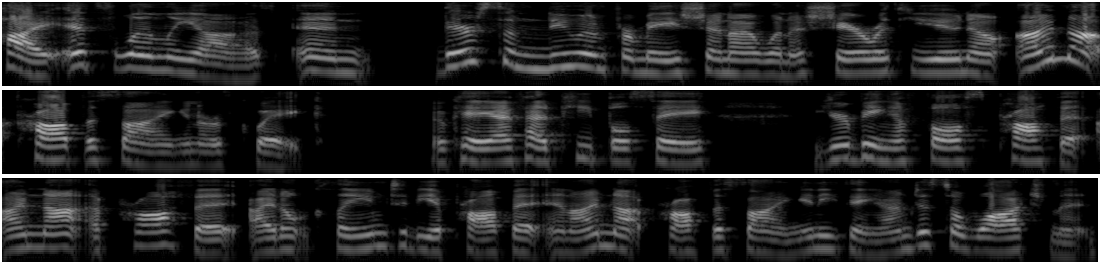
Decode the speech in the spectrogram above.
Hi, it's Lyn Leahz, and there's some new information I want to share with you. Now, I'm not prophesying an earthquake. Okay, I've had people say, You're being a false prophet. I'm not a prophet. I don't claim to be a prophet, and I'm not prophesying anything. I'm just a watchman.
